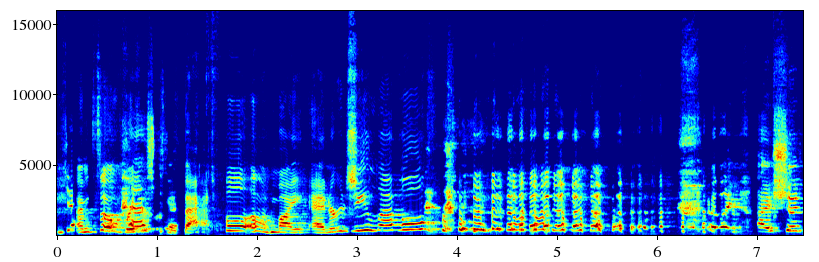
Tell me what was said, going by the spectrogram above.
Yeah, I'm so, so respectful of my energy level. like I should,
